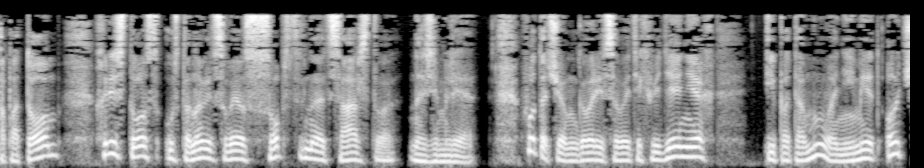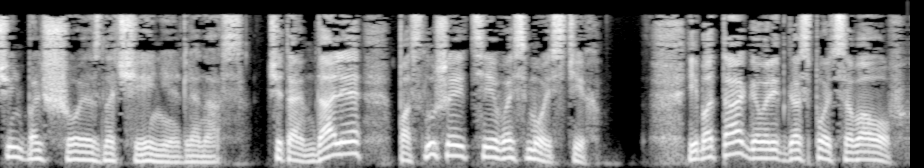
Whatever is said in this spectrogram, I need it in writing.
А потом Христос установит свое собственное царство на земле. Вот о чем говорится в этих видениях, и потому они имеют очень большое значение для нас. Читаем далее, послушайте восьмой стих. «Ибо так, — говорит Господь Саваоф, —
